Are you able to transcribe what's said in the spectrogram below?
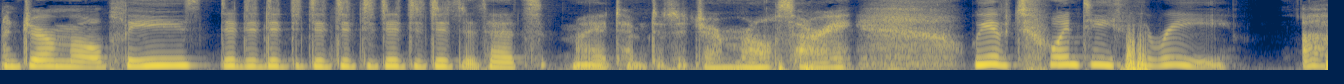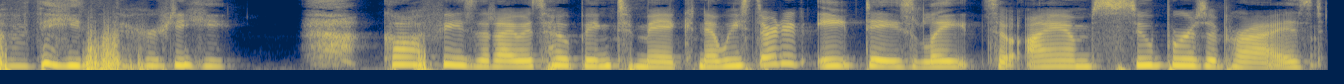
a drum roll, please. That's my attempt at a drum roll. Sorry. We have 23 of the 30 coffees that I was hoping to make. Now, we started eight days late, so I am super surprised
